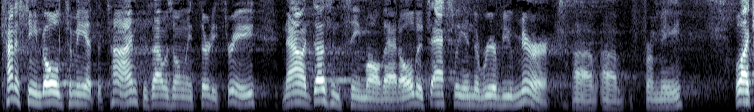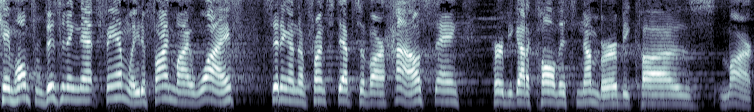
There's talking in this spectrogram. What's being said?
kind of seemed old to me at the time because I was only 33. Now it doesn't seem all that old. It's actually in the rearview mirror uh, uh, for me. Well, I came home from visiting that family to find my wife sitting on the front steps of our house saying, Herb, you got to call this number because Mark,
